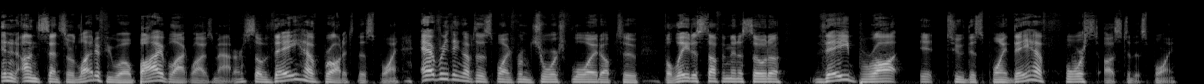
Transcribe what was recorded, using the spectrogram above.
in an uncensored light, if you will, by Black Lives Matter. So they have brought it to this point. Everything up to this point, from George Floyd up to the latest stuff in Minnesota, they brought it to this point. They have forced us to this point.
